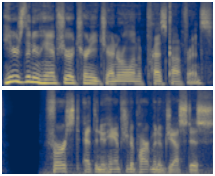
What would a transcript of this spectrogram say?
Here's the New Hampshire Attorney General in a press conference. First, at the New Hampshire Department of Justice,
